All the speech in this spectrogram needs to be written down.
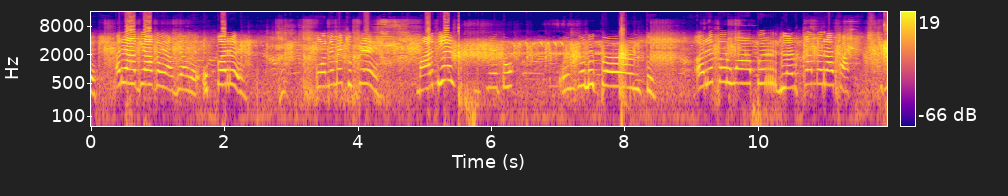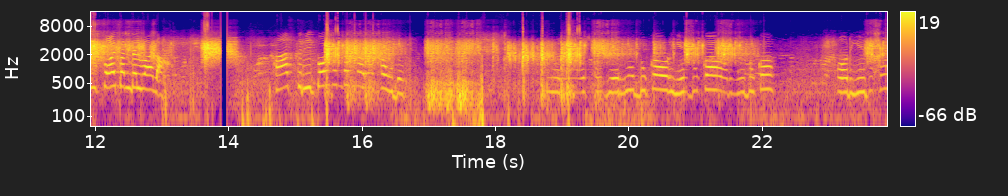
पीछे। अरे आगे आ गए आगे। आ गए ऊपर। कोने में छुपे। मार दिया इसने तो। पैंट अरे पर वहाँ पर लड़का मरा था। बॉय बंडल वाला। हाँ बॉय बंडल मरा था उधर। उसको दुका और ये दुका और ये दुका और ये दुका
